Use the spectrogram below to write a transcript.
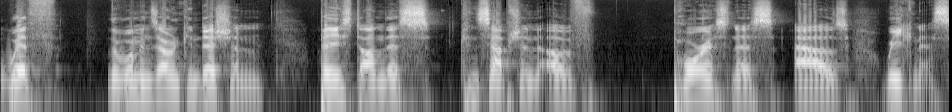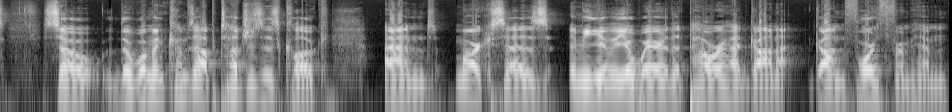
with the woman's own condition based on this conception of porousness as weakness. So the woman comes up, touches his cloak, and Mark says, immediately aware that power had gone, gone forth from him,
